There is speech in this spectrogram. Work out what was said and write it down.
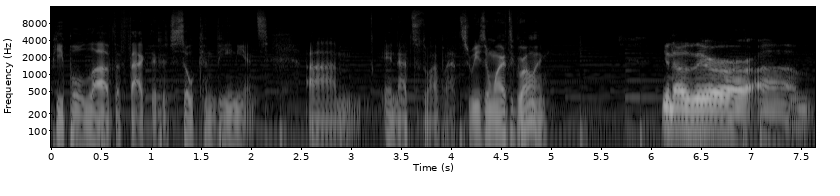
people love the fact that it's so convenient. Um, and that's, that's the reason why it's growing. You know, there are um,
